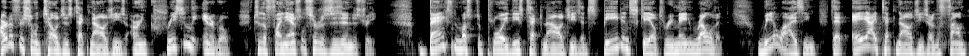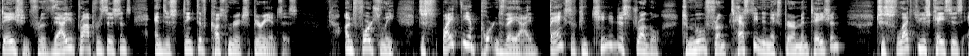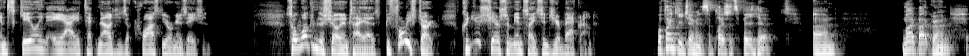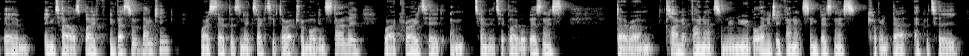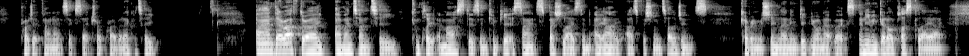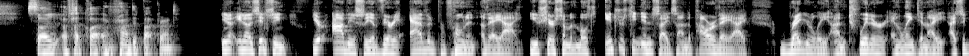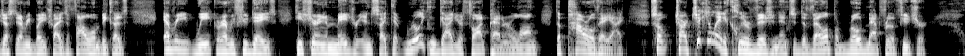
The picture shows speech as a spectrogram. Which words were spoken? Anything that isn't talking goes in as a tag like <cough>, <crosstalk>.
Artificial intelligence technologies are increasingly integral to the financial services industry. Banks must deploy these technologies at speed and scale to remain relevant, realizing that AI technologies are the foundation for value propositions and distinctive customer experiences. Unfortunately, despite the importance of AI, banks have continued to struggle to move from testing and experimentation to select use cases and scaling AI technologies across the organization. So, welcome to the show, Imtiaz. Before we start, could you share some insights into your background? Well, thank you, Jim. It's a pleasure to be here. And my background um, entails both investment banking, where I served as an executive director of Morgan Stanley, where I created and turned into a global business, their um, climate finance and renewable energy financing business, covering debt, equity, project finance, etc., private equity. And thereafter, I, I went on to complete a master's in computer science specialized in AI, artificial intelligence, covering machine learning, deep neural networks, and even good old classical AI. So I've had quite a <laughs> rounded background. You know, you know, it's interesting. You're obviously a very avid proponent of AI. You share some of the most interesting insights on the power of AI regularly on Twitter and LinkedIn. I, I suggest that everybody tries to follow him because every week or every few days, he's sharing a major insight that really can guide your thought pattern along the power of AI. So, to articulate a clear vision and to develop a roadmap for the future,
